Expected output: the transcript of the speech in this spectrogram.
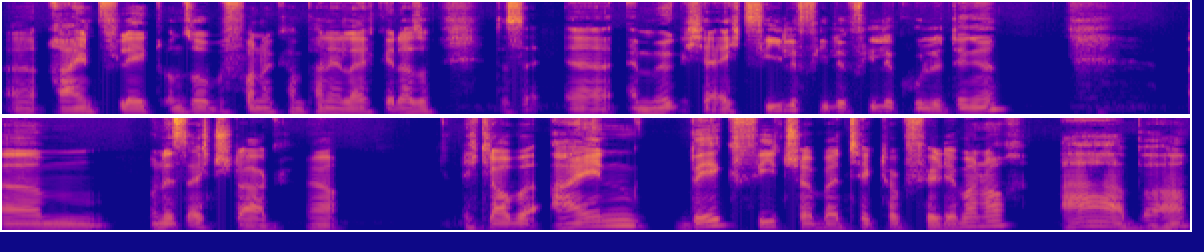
äh, reinpflegt und so, bevor eine Kampagne live geht. Also das äh, ermöglicht ja echt viele, viele, viele coole Dinge ähm, und ist echt stark, ja. Ich glaube, ein Big Feature bei TikTok fehlt immer noch, aber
